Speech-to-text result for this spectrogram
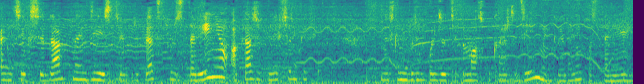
антиоксидантное действие, препятствуют старению, оказывают лифтинг-эффект. Если мы будем пользоваться эту маску каждый день, мы никогда не постареем.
